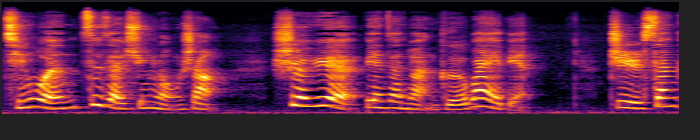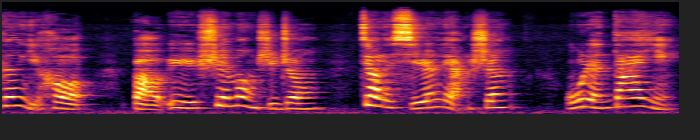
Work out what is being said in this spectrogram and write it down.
晴雯自在熏笼上。麝月便在暖阁外边，至三更以后，宝玉睡梦之中叫了袭人两声，无人答应，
